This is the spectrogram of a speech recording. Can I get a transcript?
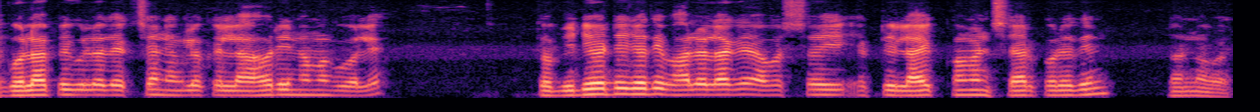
গোলাপিগুলো দেখছেন, এগুলোকে লাহোরি নামক বলে। তো ভিডিওটি যদি ভালো লাগে, অবশ্যই একটি লাইক, কমেন্ট, শেয়ার করে দিন। ধন্যবাদ।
